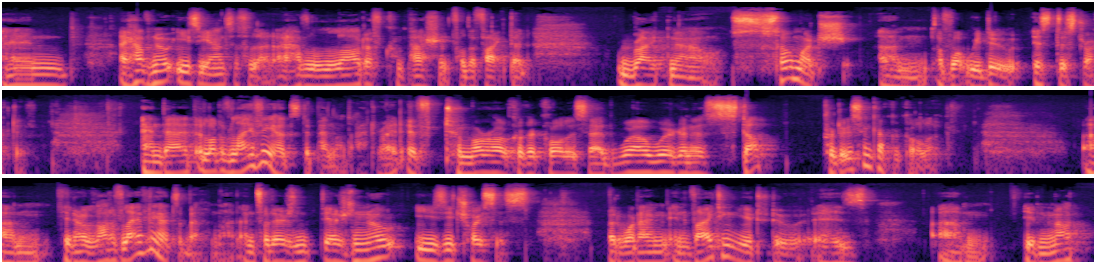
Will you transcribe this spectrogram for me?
And I have no easy answer for that. I have a lot of compassion for the fact that right now, so much um, of what we do is destructive. And that a lot of livelihoods depend on that, right? If tomorrow Coca Cola said, well, we're going to stop producing Coca-Cola. Um, you know, a lot of livelihoods depend on that. And so there's, there's no easy choices. But what I'm inviting you to do is um, not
